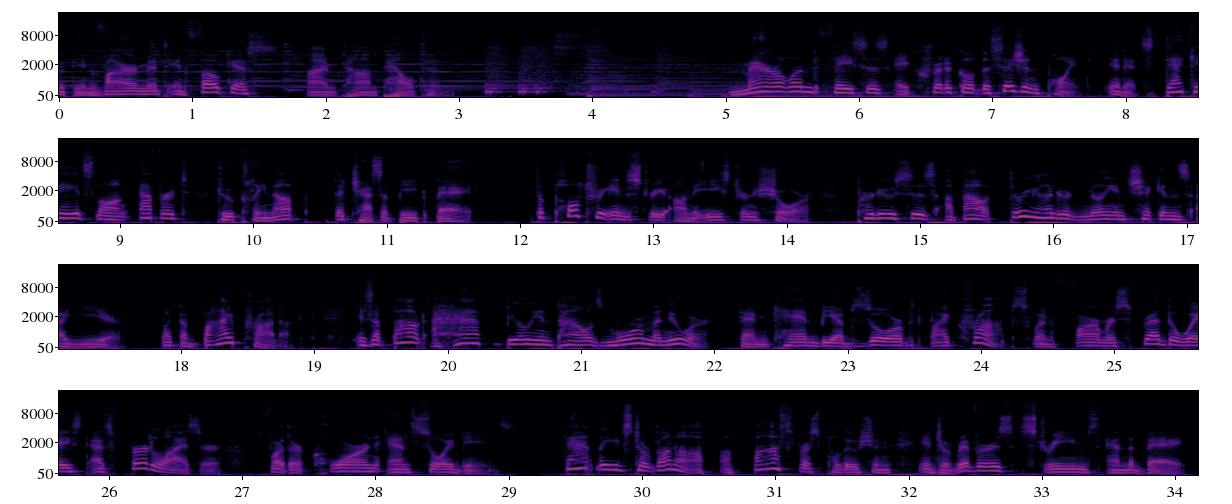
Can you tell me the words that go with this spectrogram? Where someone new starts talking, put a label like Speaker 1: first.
Speaker 1: With the environment in focus, I'm Tom Pelton. Maryland faces a critical decision point in its decades long effort to clean up the Chesapeake Bay. The poultry industry on the eastern shore produces about 300 million chickens a year, but the byproduct is about a half billion pounds more manure than can be absorbed by crops when farmers spread the waste as fertilizer for their corn and soybeans. That leads to runoff of phosphorus pollution into rivers, streams, and the bay.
